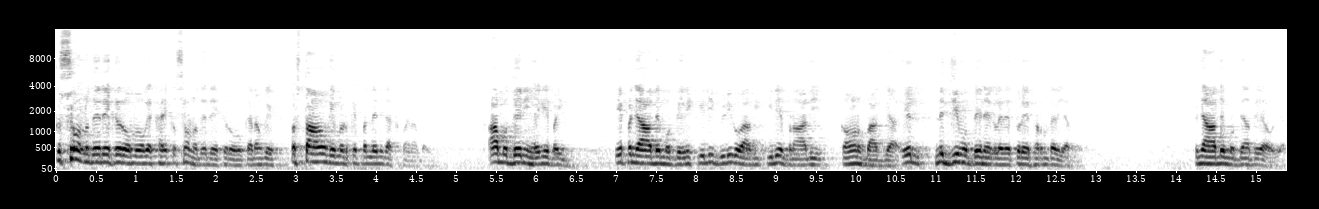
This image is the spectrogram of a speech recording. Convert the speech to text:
ਕਿਸੋਂ ਦੇ ਦੇ ਕੇ ਰੋਵੋਗੇ ਖਾਈ ਕਿਸੋਂ ਦੇ ਦੇ ਕੇ ਰੋ ਕਰੋਗੇ ਪਛਤਾਓਗੇ ਮੁੜ ਕੇ, ਪੱਲੇ ਨਹੀਂ ਰੱਖ ਪੈਣਾ ਬਾਈ। ਆ ਮੁੱਦੇ ਨਹੀਂ ਹੈਗੇ ਬਾਈ। ਇਹ ਪੰਜਾਬ ਦੇ ਮੁੱਦੇ ਨਹੀਂ, ਕਿਹਦੀ ਵੀਡੀਓ ਆ ਗਈ, ਕਿਹਦੇ ਬਣਾ ਦੀ ਕੌਣ ਵਗ ਗਿਆ। ਇਹ ਨਿੱਜੀ ਮੁੱਦੇ ਨੇ ਅਗਲੇ ਦੇ, ਤੁਰੇ ਫਿਰਨ ਦੇ ਯਾਰ। ਪੰਜਾਬ ਦੇ ਮੁੱਦਿਆਂ ਤੇ ਆਓ ਯਾਰ।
